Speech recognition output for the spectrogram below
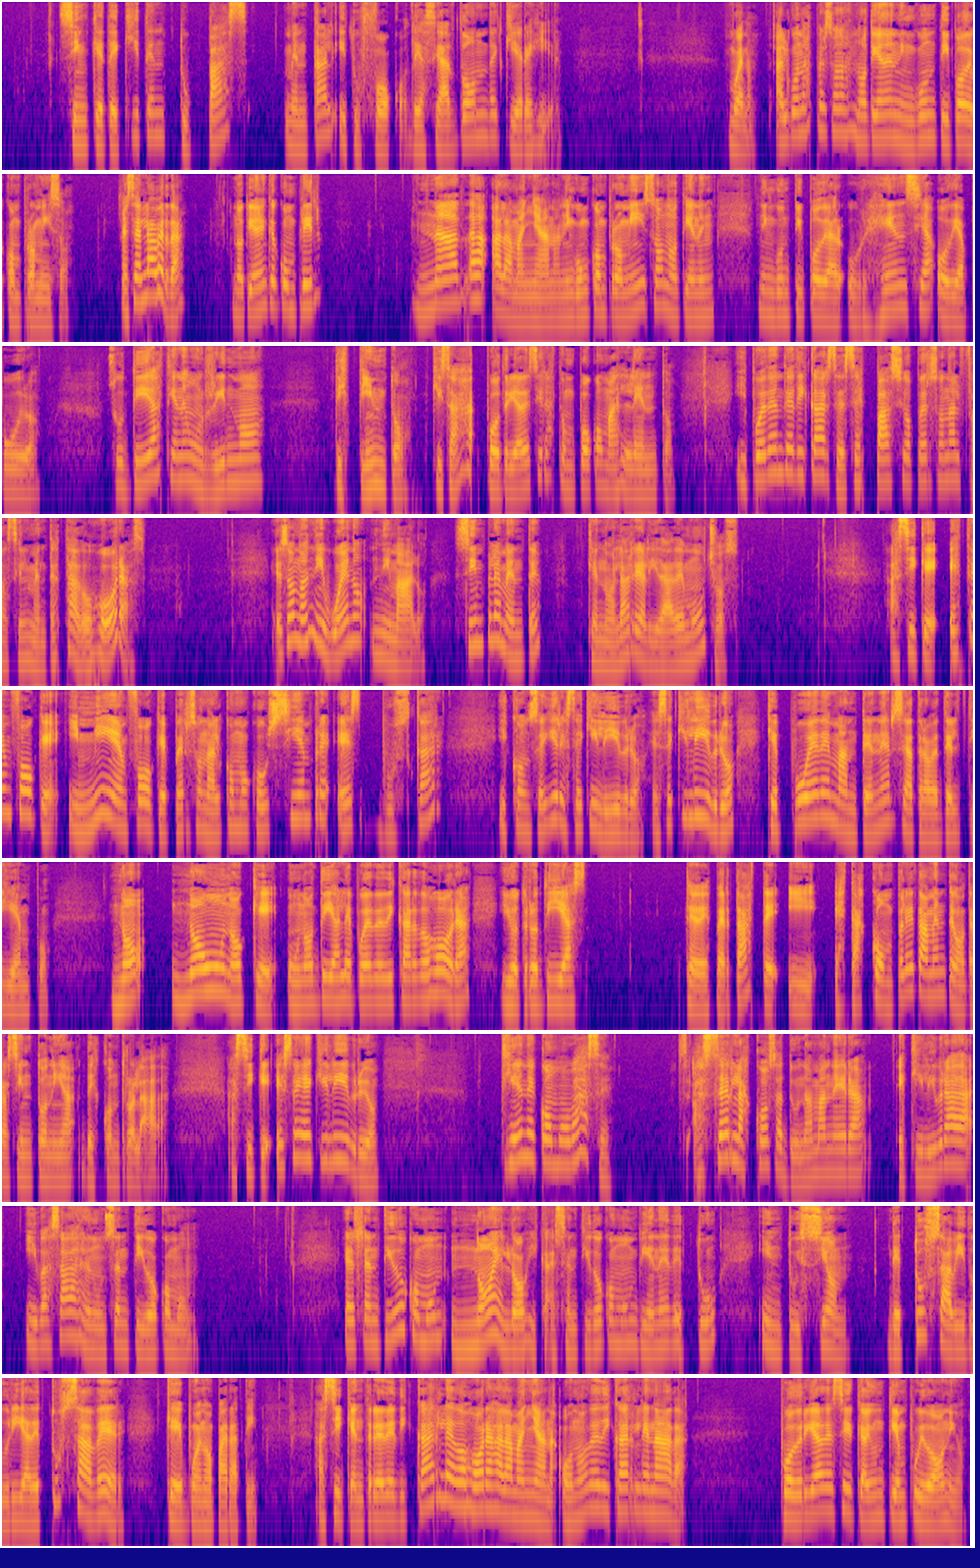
sin que te quiten tu paz mental y tu foco de hacia dónde quieres ir. Bueno, algunas personas no tienen ningún tipo de compromiso. Esa es la verdad. No tienen que cumplir nada a la mañana, ningún compromiso, no tienen ningún tipo de urgencia o de apuro. Sus días tienen un ritmo distinto, quizás podría decir hasta un poco más lento, y pueden dedicarse ese espacio personal fácilmente hasta dos horas. Eso no es ni bueno ni malo, simplemente que no es la realidad de muchos. Así que este enfoque y mi enfoque personal como coach siempre es buscar y conseguir ese equilibrio, ese equilibrio que puede mantenerse a través del tiempo. No, no uno que unos días le puede dedicar dos horas y otros días te despertaste y estás completamente en otra sintonía descontrolada. Así que ese equilibrio tiene como base hacer las cosas de una manera equilibrada y basadas en un sentido común. El sentido común no es lógica, el sentido común viene de tu intuición, de tu sabiduría, de tu saber que es bueno para ti. Así que entre dedicarle dos horas a la mañana o no dedicarle nada, podría decir que hay un tiempo idóneo,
